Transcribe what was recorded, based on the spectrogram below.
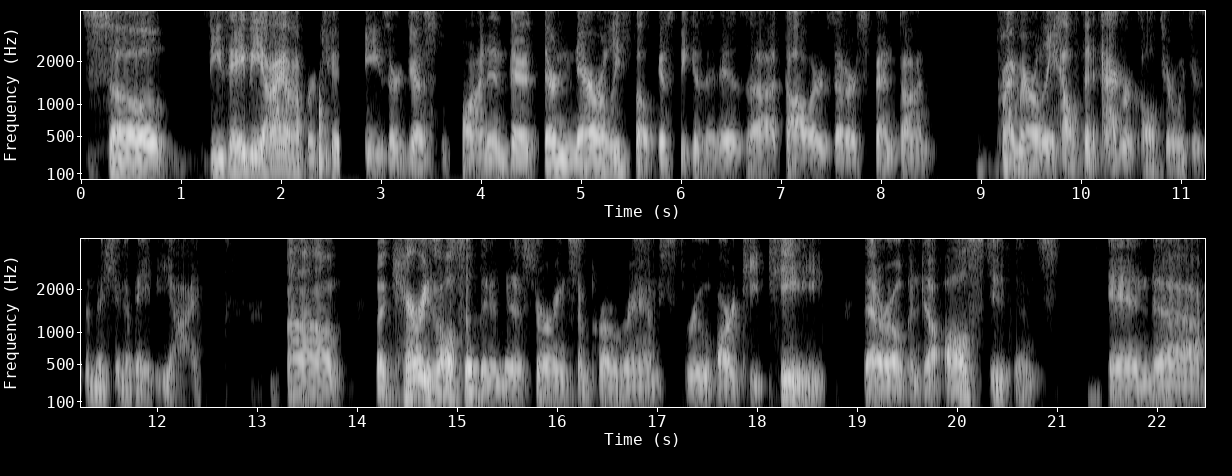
So these ABI opportunities are just one, and they're they're narrowly focused because it is uh, dollars that are spent on primarily health and agriculture, which is the mission of ABI. Um, but Carrie's also been administering some programs through RTT that are open to all students, and uh,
